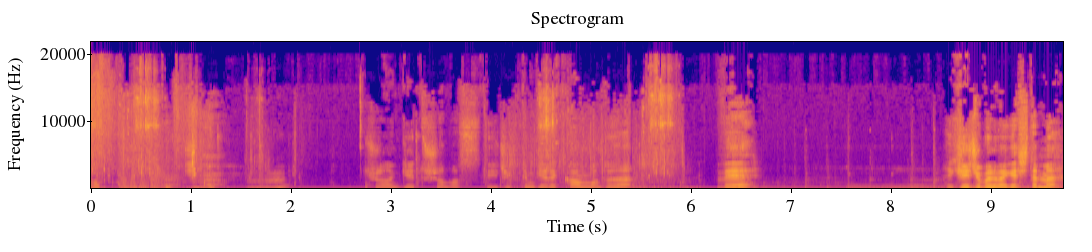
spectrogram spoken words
Hop. Şuradan G tuşuna bas diyecektim. Gerek kalmadı. Ve ikinci bölüme geçtim mi?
